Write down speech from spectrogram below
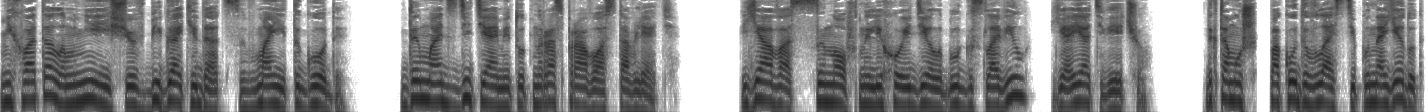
Не хватало мне еще в бега кидаться в мои-то годы. Да мать с детьми тут на расправу оставлять. Я вас, сынов, на лихое дело благословил, я и отвечу. Да к тому ж, покуда власти понаедут,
